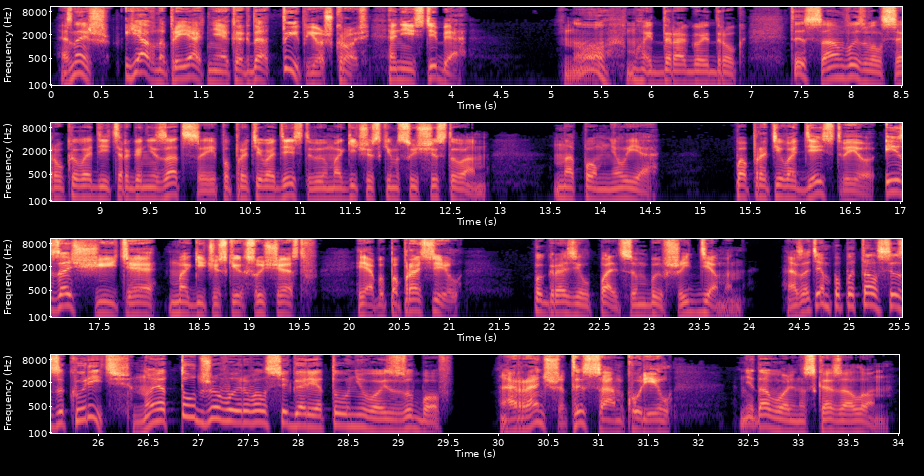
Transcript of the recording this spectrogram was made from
Знаешь, явно приятнее, когда ты пьешь кровь, а не из тебя». «Ну, мой дорогой друг, ты сам вызвался руководить организацией по противодействию магическим существам», — напомнил я. «По противодействию и защите магических существ. Я бы попросил», — погрозил пальцем бывший демон. А затем попытался закурить, но я тут же вырвал сигарету у него из зубов. «А раньше ты сам курил», — недовольно сказал он.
